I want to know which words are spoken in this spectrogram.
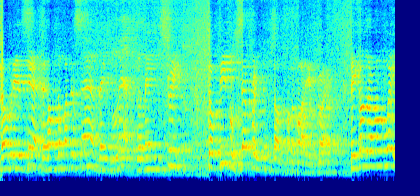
Nobody is there to help them understand. They've left the mainstream. So people separate themselves from the body of Christ. They go their own way,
